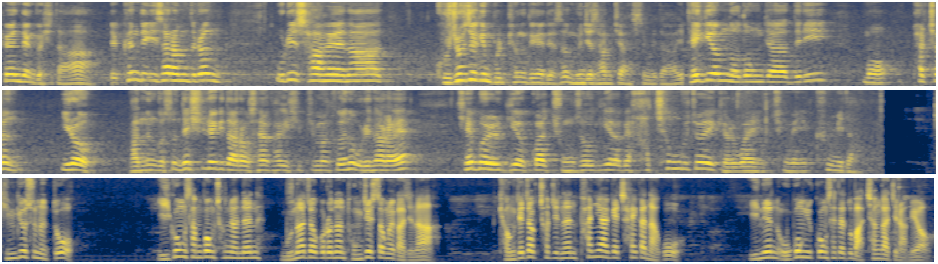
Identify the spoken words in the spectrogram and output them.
표현된 것이다. 근데 이 사람들은 우리 사회나 구조적인 불평등에 대해서 문제 삼지 않습니다. 대기업 노동자들이 뭐 8천 1억 받는 것은 내 실력이다라고 생각하기 쉽지만 그거는 우리나라의 재벌 기업과 중소기업의 하청 구조의 결과인 측면이 큽니다. 김 교수는 또 2030 청년은 문화적으로는 동질성을 가지나 경제적 처지는 판이하게 차이가 나고 이는 5060 세대도 마찬가지라며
